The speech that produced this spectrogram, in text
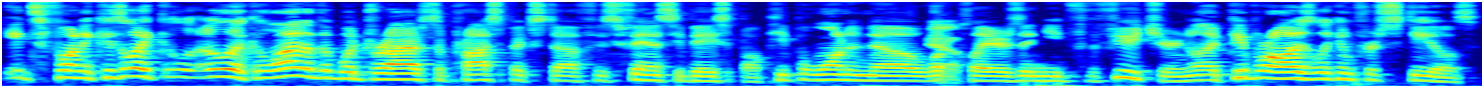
it's funny because like look a lot of the, what drives the prospect stuff is fantasy baseball people want to know what yeah. players they need for the future and like people are always looking for steals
